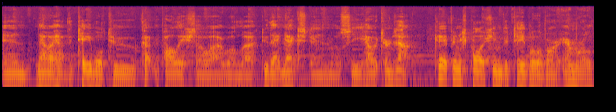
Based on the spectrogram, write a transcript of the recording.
and now I have the table to cut and polish so I will uh, do that next and we'll see how it turns out. Okay, I finished polishing the table of our emerald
